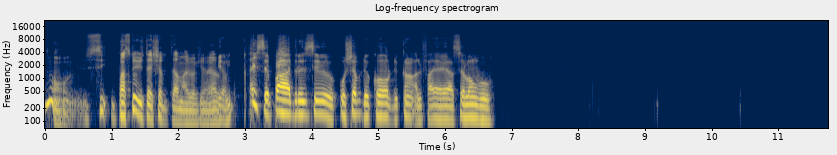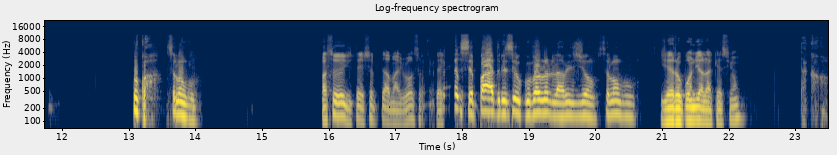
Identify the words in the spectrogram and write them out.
Non, si, parce que j'étais chef d'état-major général. bien. oui. Pourquoi il ne s'est pas adressé au chef de corps du camp Alpha Yaya, selon vous? Pourquoi, selon vous? Parce que j'étais chef d'état-major. Pourquoi Il ne s'est pas adressé au gouverneur de la région, selon vous? J'ai répondu à la question. D'accord.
